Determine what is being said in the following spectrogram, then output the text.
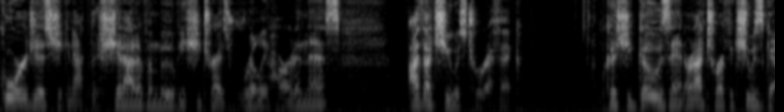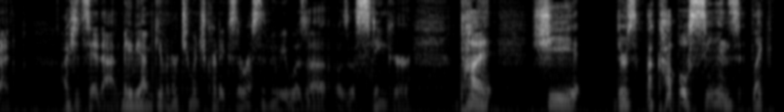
gorgeous. She can act the shit out of a movie. She tries really hard in this i thought she was terrific. Because she goes in or not terrific she was good. I should say that. Maybe I'm giving her too much credit because the rest of the movie was a was a stinker, but she there's a couple scenes like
